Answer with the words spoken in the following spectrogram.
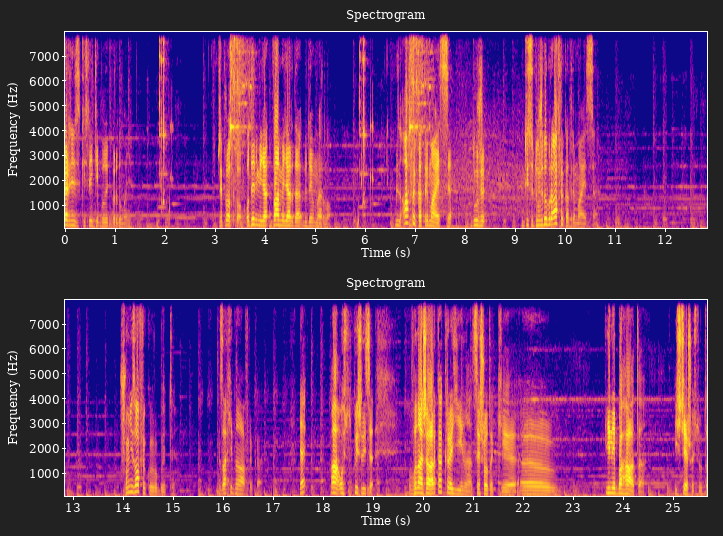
Перш ніж якісь ліки будуть придумані. Вже просто 1 мільярд, 2 мільярда людей вмерло. Блін, Африка тримається. Дуже. Дивіться, дуже добре Африка тримається. Що мені з Африкою робити? Західна Африка. Я... А, ось тут пише, дивіться. Вона жарка країна. Це що таке? Е... І небагата. І ще щось тут.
